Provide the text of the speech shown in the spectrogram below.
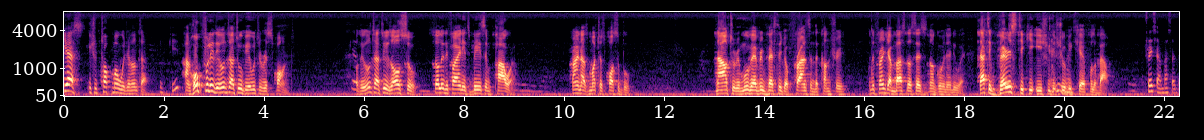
Yes, you should talk more with the happen. Okay. And hopefully the junta too will be able to respond. But the junta too is also solidifying its base in power, trying as much as possible now to remove every vestige of France in the country. But the French ambassador says it's not going anywhere. That's a very sticky issue they should be careful about. French ambassador.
